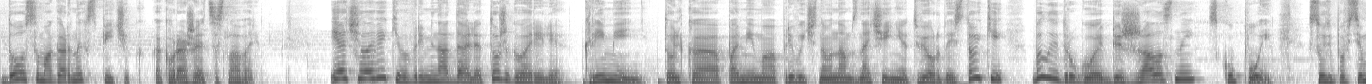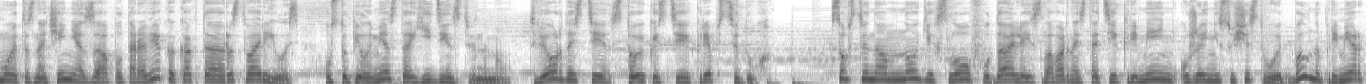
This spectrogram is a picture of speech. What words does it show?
до самогарных спичек, как выражается словарь. И о человеке во времена Даля тоже говорили «кремень», только помимо привычного нам значения «твердый» и «стойкий» было и другое – «безжалостный», «скупой». Судя по всему, это значение за полтора века как-то растворилось, уступило место единственному – твердости, стойкости, крепости духа. Собственно, многих слов у Дали и словарной статьи «кремень» уже не существует. Был, например,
